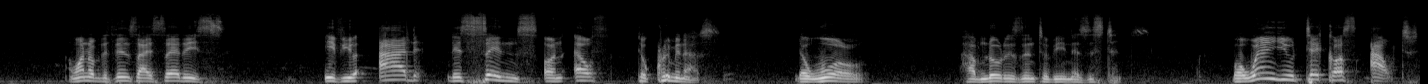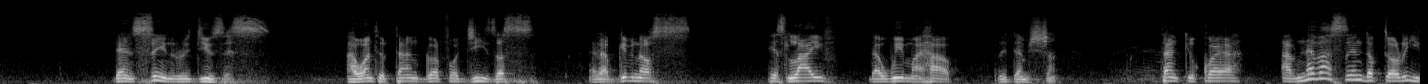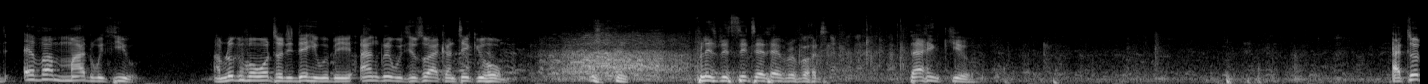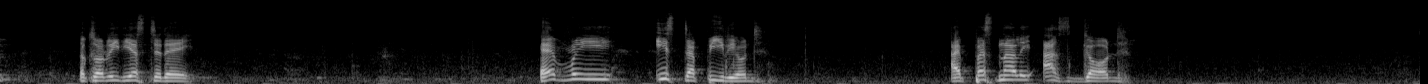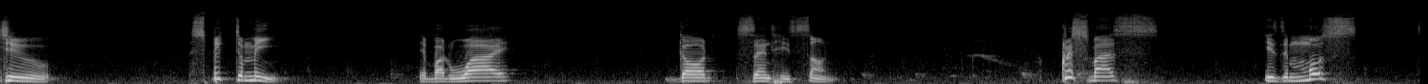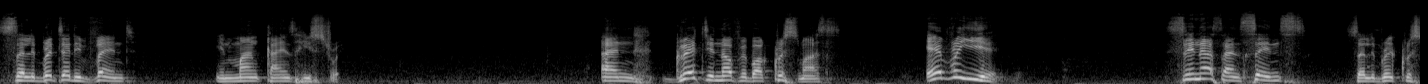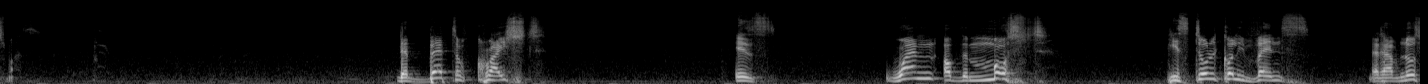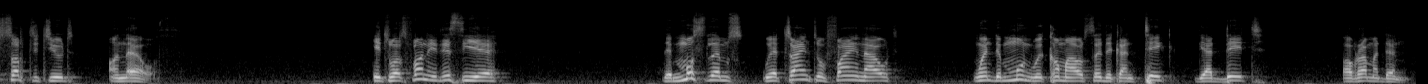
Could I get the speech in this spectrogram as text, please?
And one of the things I said is if you add the sins on earth to criminals, the world have no reason to be in existence. But when you take us out, then sin reduces. I want to thank God for Jesus that have given us his life that we might have redemption. Thank you, choir. I've never seen Dr. Reed ever mad with you. I'm looking forward to the day he will be angry with you so I can take you home. Please be seated, everybody. Thank you. I told Dr. Reed yesterday every Easter period, I personally ask God to speak to me about why God sent his son. Christmas is the most celebrated event in mankind's history. And great enough about Christmas, every year, sinners and saints celebrate Christmas. The birth of Christ is one of the most historical events that have no substitute on earth. It was funny this year, the Muslims were trying to find out when the moon will come out so they can take their date of Ramadan.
